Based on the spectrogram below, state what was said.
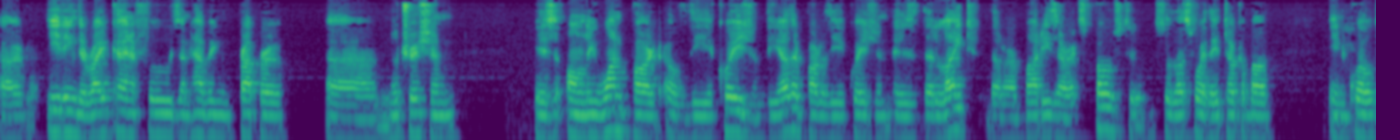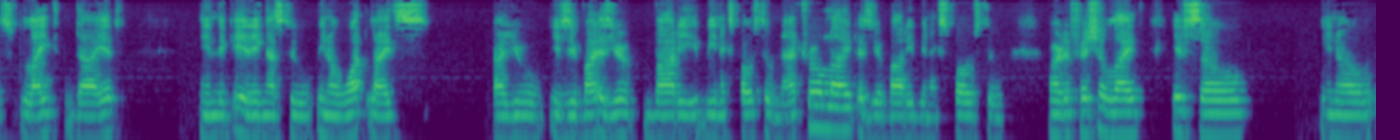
uh, eating the right kind of foods and having proper uh, nutrition is only one part of the equation. The other part of the equation is the light that our bodies are exposed to. So that's why they talk about, in quotes, light diet, indicating as to you know what lights are you is your body is your body being exposed to natural light? Is your body being exposed to artificial light? If so, you know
